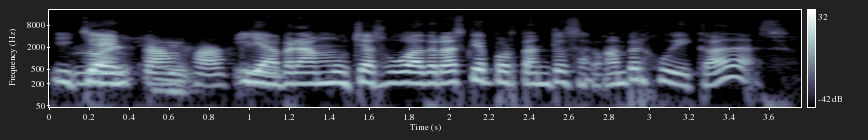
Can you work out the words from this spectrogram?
Y, que, es tan fácil. y habrá muchas jugadoras que por tanto salgan perjudicadas.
